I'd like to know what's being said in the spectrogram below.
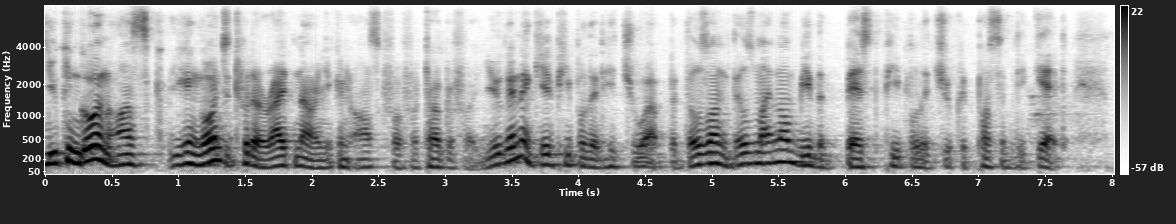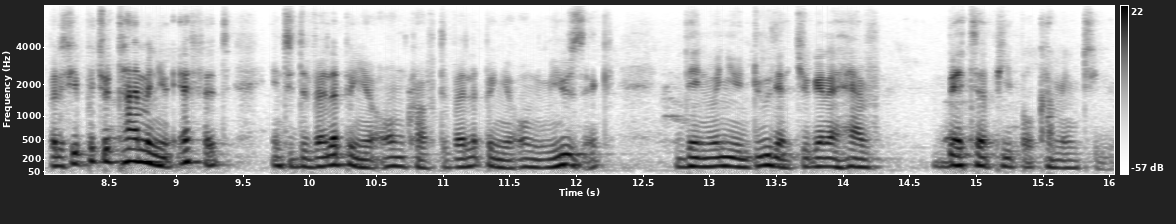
you can go and ask you can go into twitter right now and you can ask for a photographer. You're going to get people that hit you up but those on those might not be the best people that you could possibly get. But if you put your time and your effort into developing your own craft developing your own music then when you do that you're going to have better people coming to you.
